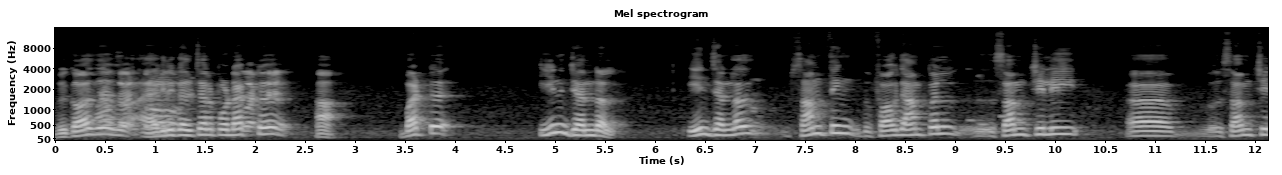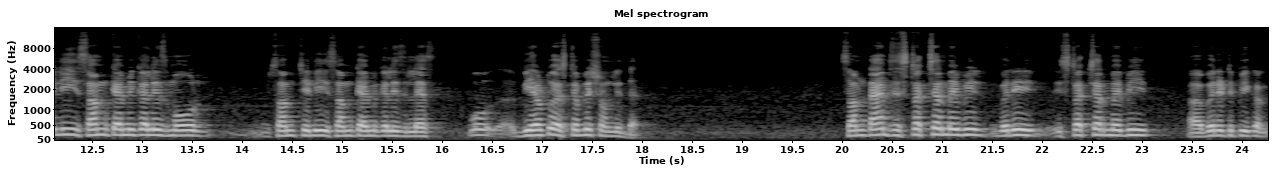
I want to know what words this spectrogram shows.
because uh, agriculture product. Uh, ah, but in general, in general, something. For example, some chili, uh, some chili, some chemical is more, some chili, some chemical is less. We have to establish only that sometimes structure may be very structure may be uh, very typical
